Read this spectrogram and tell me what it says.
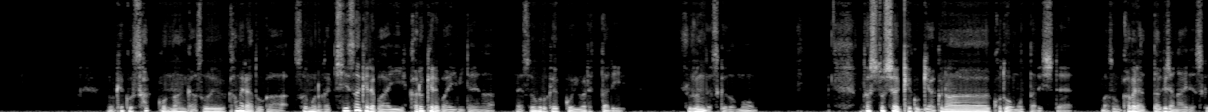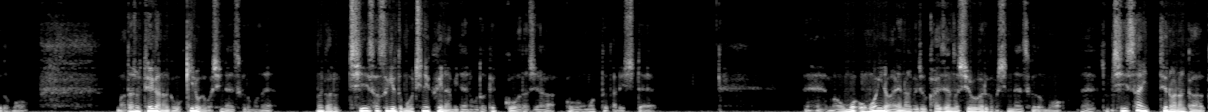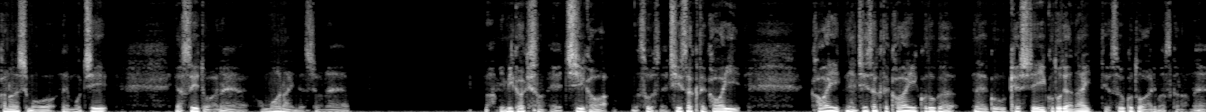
結構昨今なんかそういうカメラとかそういうものが小さければいい、軽ければいいみたいな、ね、そういうこと結構言われたりするんですけども、私としては結構逆なことを思ったりして、まあそのカメラだけじゃないですけども、まあ私の手がなんか大きいのかもしれないですけどもね、なんかあの小さすぎると持ちにくいなみたいなことは結構私はこう思ってたりして、えー、まあ、重いのはね、なんかちょっと改善のしようがあるかもしれないですけども、ね、小さいっていうのはなんか必ずしも、ね、持ちやすいとはね、思わないんですよね。まあ、耳かきさん、えー、ちいかわ。そうですね、小さくて可愛い、可愛い、ね、小さくて可愛いことがね、こう、決していいことではないっていう、そういうことはありますからね。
